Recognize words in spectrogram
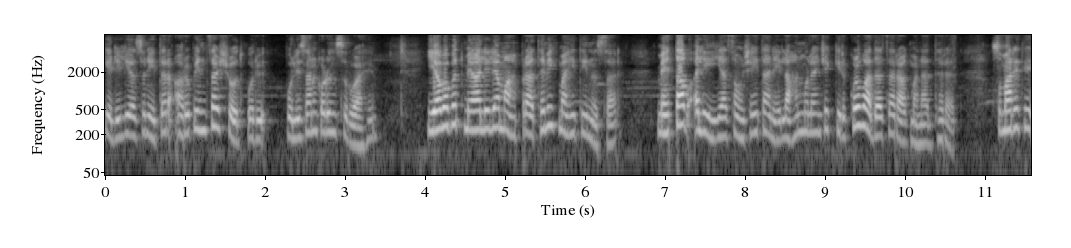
केलेली असून इतर आरोपींचा शोध पोली पोलिसांकडून सुरू आहे. याबाबत मिळालेल्या मा प्राथमिक माहितीनुसार मेहताब अली या संशयिताने लहान मुलांच्या किरकोळ वादाचा राग मनात धरत सुमारे ते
